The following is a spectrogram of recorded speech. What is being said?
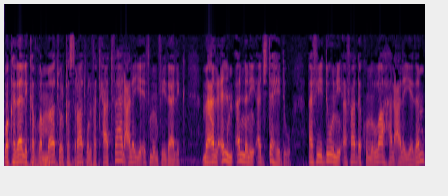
وكذلك الضمات والكسرات والفتحات. فهل علي إثم في ذلك؟ مع العلم أنني أجتهد أفيدوني أفادكم الله هل علي ذنب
